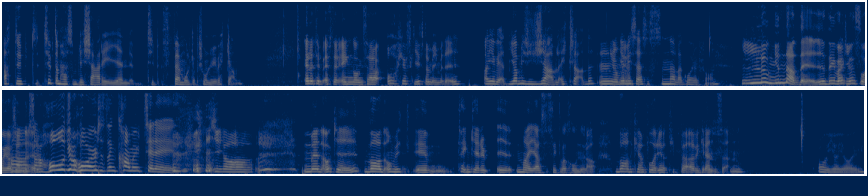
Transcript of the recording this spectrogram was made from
att typ, typ de här som blir kära i en typ fem olika personer i veckan. Eller typ efter en gång så här, åh jag ska gifta mig med dig. Ja jag vet, jag blir så jävla äcklad. Mm, jag Jag blir såhär, så snälla gå härifrån. Lugna dig! Det är verkligen så jag känner. Ah, så här, hold your horses and come here today. ja. Men okej, vad om vi eh, tänker i Majas situation nu då. Vad kan få dig att tippa över gränsen? Oj oj oj.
